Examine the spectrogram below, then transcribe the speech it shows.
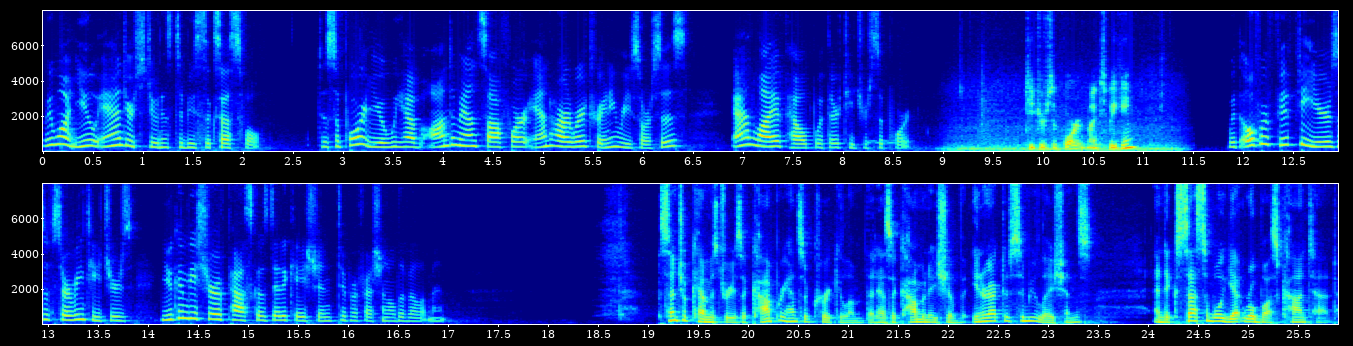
We want you and your students to be successful. To support you, we have on-demand software and hardware training resources and live help with our teacher support. Teacher support, Mike speaking. With over 50 years of serving teachers, you can be sure of Pasco's dedication to professional development. Essential Chemistry is a comprehensive curriculum that has a combination of interactive simulations and accessible yet robust content.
